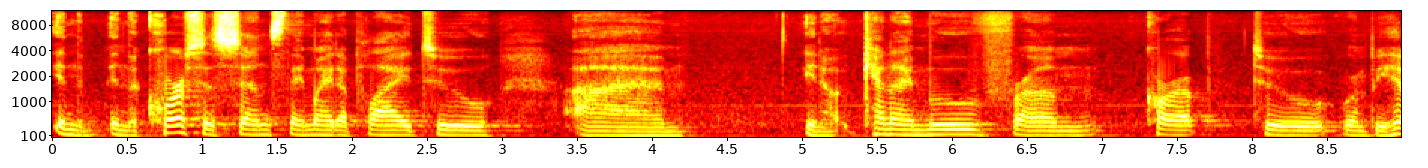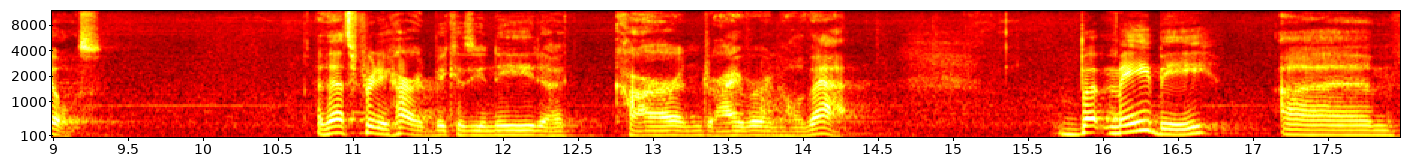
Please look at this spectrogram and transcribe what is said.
in the, in the coarsest sense, they might apply to, um, you know, can I move from Korup to Rumpi Hills? And that's pretty hard because you need a car and driver and all that. But maybe, um,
